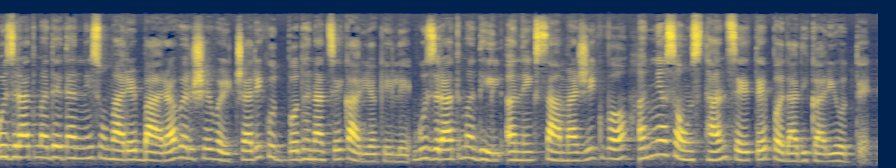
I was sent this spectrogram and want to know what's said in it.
गुजरातमध्ये त्यांनी सुमारे बारा वर्षे वैचारिक उद्बोधनाचे कार्य केले. गुजरातमधील अनेक सामाजिक व अन्य संस्थांचे ते पदाधिकारी होते.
